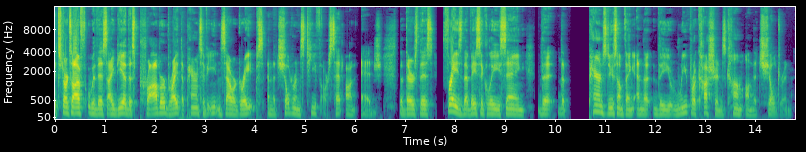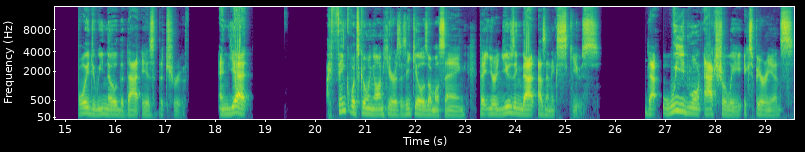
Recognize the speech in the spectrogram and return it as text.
it starts off with this idea, this proverb, right? The parents have eaten sour grapes and the children's teeth are set on edge. That there's this phrase that basically saying that the parents do something and the, the repercussions come on the children. Boy, do we know that that is the truth. And yet, I think what's going on here is Ezekiel is almost saying that you're using that as an excuse. That we won't actually experience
